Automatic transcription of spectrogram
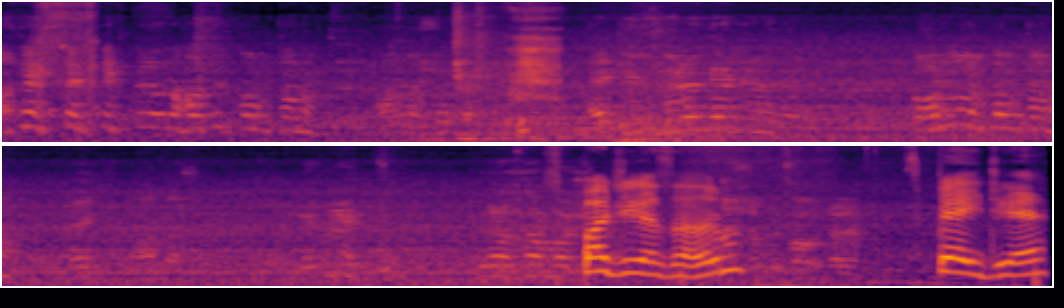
Ateş teknikleri hazır komutanım. Anlaşıldı. Herkes görev yerine Doğrudur komutanım. Peki anlaşıldı. Yemin. Spacı yazalım. Spacı.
